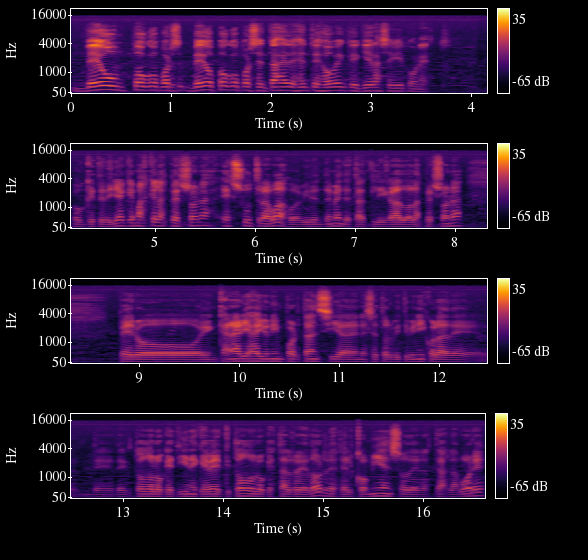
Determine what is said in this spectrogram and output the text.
veo, un poco veo poco porcentaje de gente joven que quiera seguir con esto. aunque te diría que más que las personas es su trabajo, evidentemente, está ligado a las personas, pero en Canarias hay una importancia en el sector vitivinícola de, todo lo que tiene que ver, todo lo que está alrededor, desde el comienzo de estas labores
